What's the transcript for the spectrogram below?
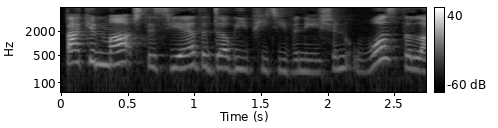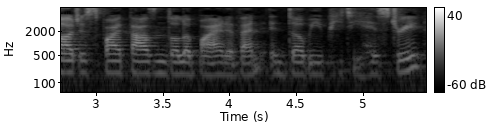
Back in March this year, the WPT Venetian was the largest $5,000 buy-in event in WPT history,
